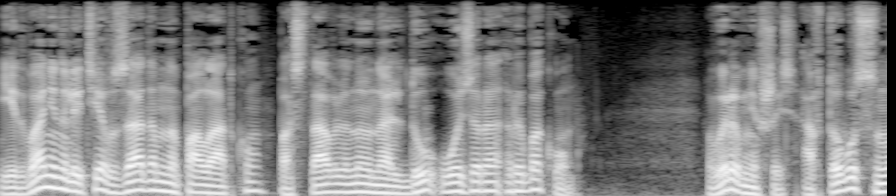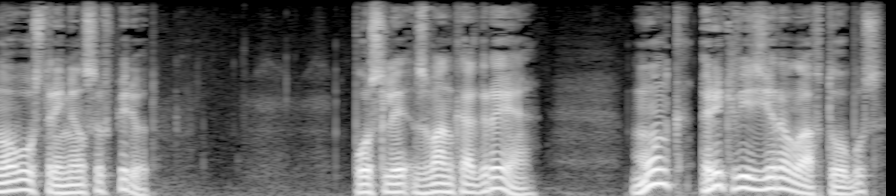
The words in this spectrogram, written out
едва не налетев задом на палатку, поставленную на льду озера рыбаком. Выровнявшись, автобус снова устремился вперед. После звонка Грея Монк реквизировал автобус,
